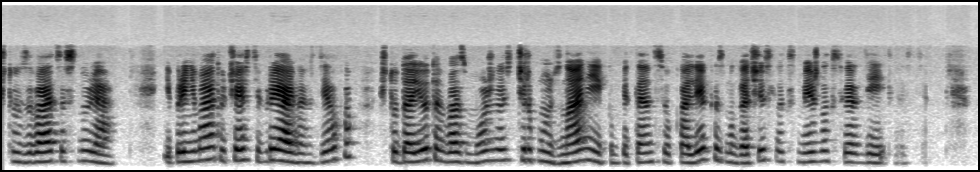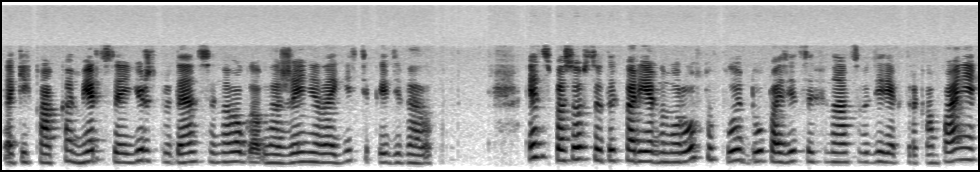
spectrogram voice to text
что называется, с нуля, и принимают участие в реальных сделках, что дает им возможность черпнуть знания и компетенции у коллег из многочисленных смежных сфер деятельности, таких как коммерция, юриспруденция, налогообложение, логистика и девелопмент. Это способствует их карьерному росту вплоть до позиции финансового директора компании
